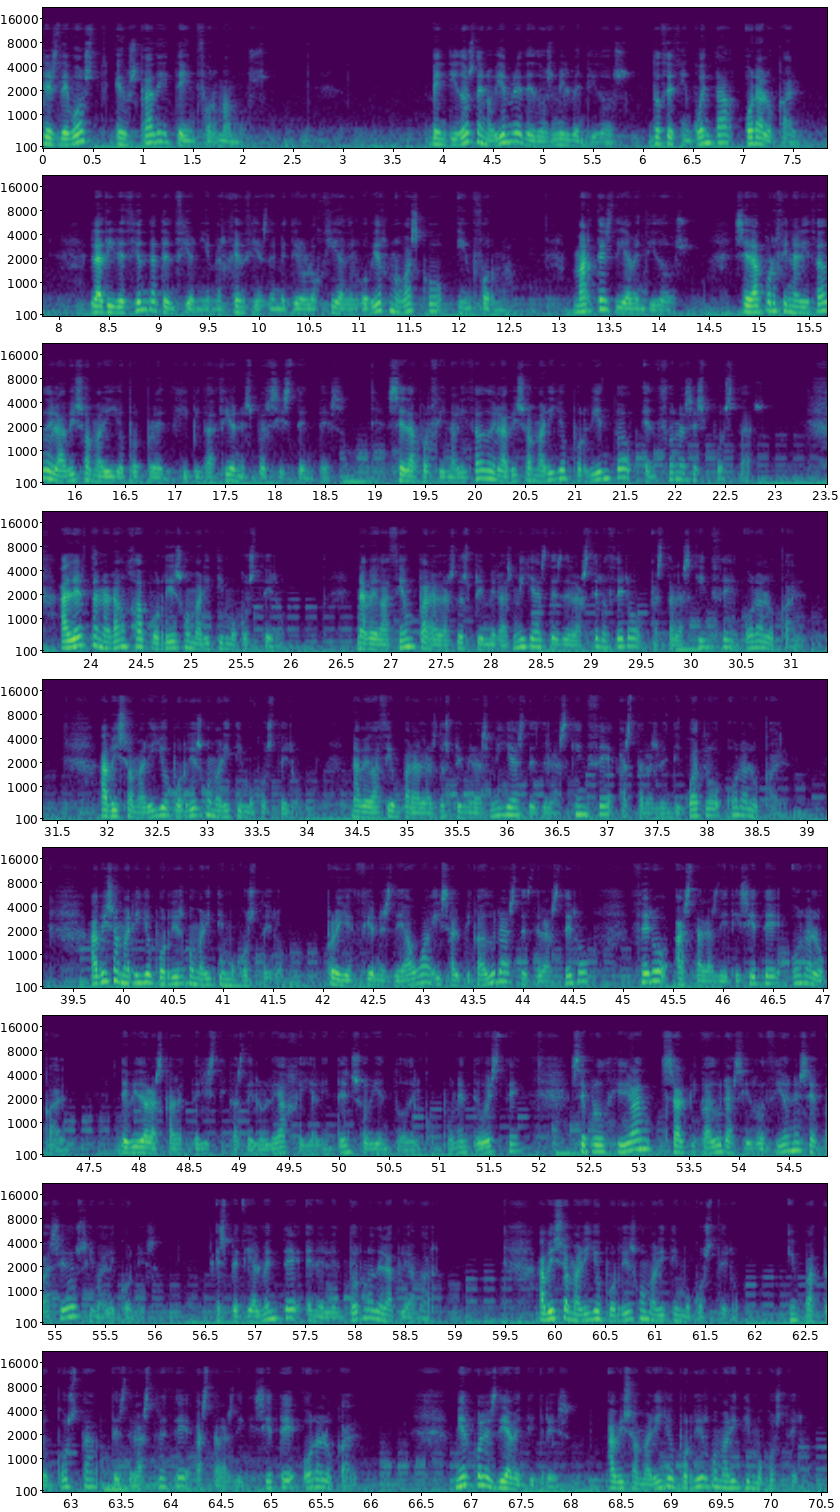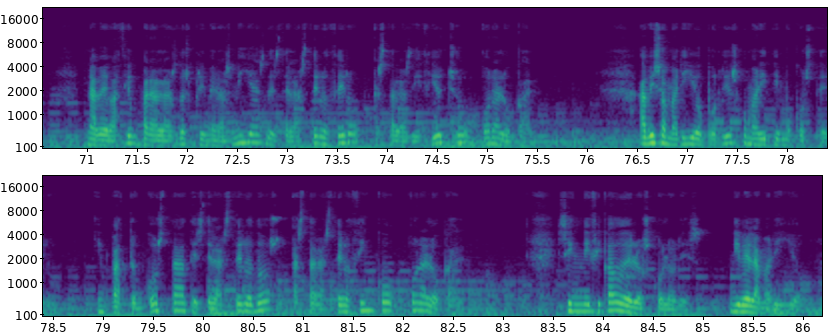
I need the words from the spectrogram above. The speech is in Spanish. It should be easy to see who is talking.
Speaker 1: Desde Bost, Euskadi, te informamos. 22 de noviembre de 2022, 12.50, hora local. La Dirección de Atención y Emergencias de Meteorología del Gobierno Vasco informa. Martes, día 22. Se da por finalizado el aviso amarillo por precipitaciones persistentes. Se da por finalizado el aviso amarillo por viento en zonas expuestas. Alerta naranja por riesgo marítimo costero. Navegación para las dos primeras millas desde las 00 hasta las 15 hora local. Aviso amarillo por riesgo marítimo costero. Navegación para las dos primeras millas desde las 15 hasta las 24 hora local. Aviso amarillo por riesgo marítimo costero. Proyecciones de agua y salpicaduras desde las 0, 0 hasta las 17 hora local. Debido a las características del oleaje y al intenso viento del componente oeste, se producirán salpicaduras y rociones en paseos y malecones especialmente en el entorno de la pleamar. Aviso amarillo por riesgo marítimo costero. Impacto en costa desde las 13 hasta las 17 hora local. Miércoles día 23. Aviso amarillo por riesgo marítimo costero. Navegación para las dos primeras millas desde las 00 hasta las 18 hora local. Aviso amarillo por riesgo marítimo costero. Impacto en costa desde las 02 hasta las 05 hora local. Significado de los colores. Nivel amarillo.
